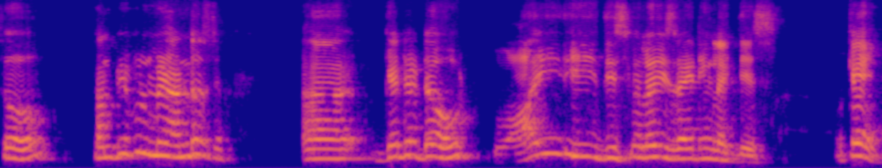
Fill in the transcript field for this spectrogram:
So some people may understand, uh, get a doubt why the, this fellow is writing like this. Okay.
